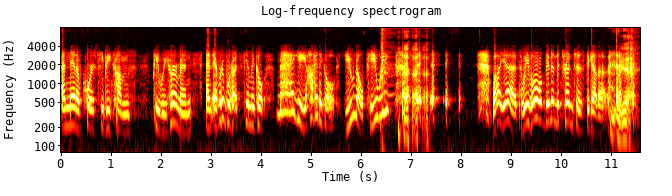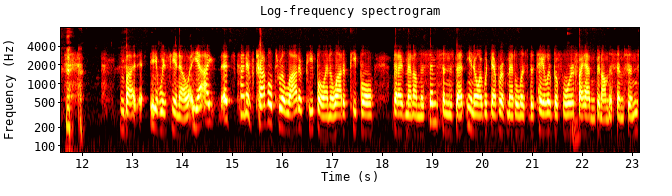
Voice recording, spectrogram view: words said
And then of course he becomes Pee Wee Herman, and everywhere I see him, they go, Maggie, hi. They go, you know Pee Wee. well, yes, we've all been in the trenches together. yeah. but it was you know yeah i it's kind of traveled through a lot of people and a lot of people that i've met on the simpsons that you know i would never have met elizabeth taylor before if i hadn't been on the simpsons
